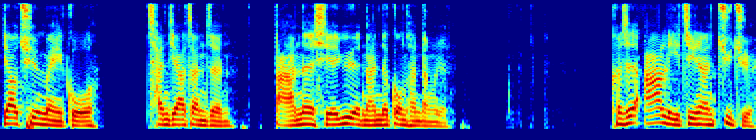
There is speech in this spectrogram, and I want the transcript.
要去美国参加战争，打那些越南的共产党人。可是阿里竟然拒绝，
